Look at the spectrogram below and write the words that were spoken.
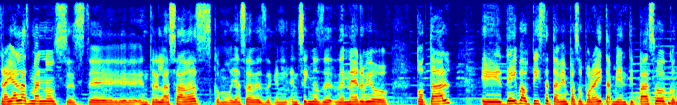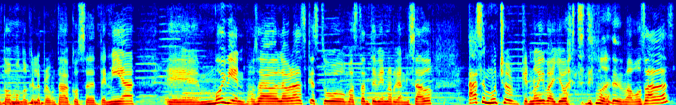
traía las manos este, entrelazadas, como ya sabes, en, signos de, de nervio total. Eh, Dave Bautista también pasó por ahí, también tipazo, con todo el mundo que le preguntaba cosas se detenía. Eh, muy bien, o sea, la verdad es que estuvo bastante bien organizado. Hace mucho que no iba yo a este tipo de babosadas,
